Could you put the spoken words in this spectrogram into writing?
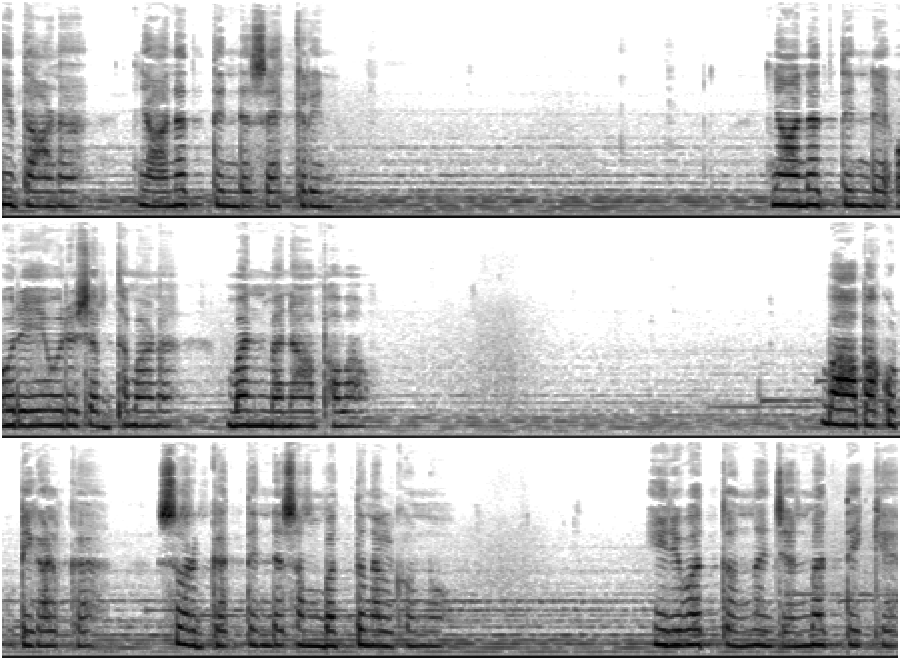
ഇതാണ് ജ്ഞാനത്തിന്റെ സെക്രിൻ ജ്ഞാനത്തിന്റെ ഒരേ ഒരു ശബ്ദമാണ് മന്മനാഭവ. ബാബ കുട്ടികൾക്ക് സ്വർഗത്തിന്റെ സമ്പത്ത് നൽകുന്നു. ഇരുപത്തൊന്ന് ജന്മത്തേക്ക്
